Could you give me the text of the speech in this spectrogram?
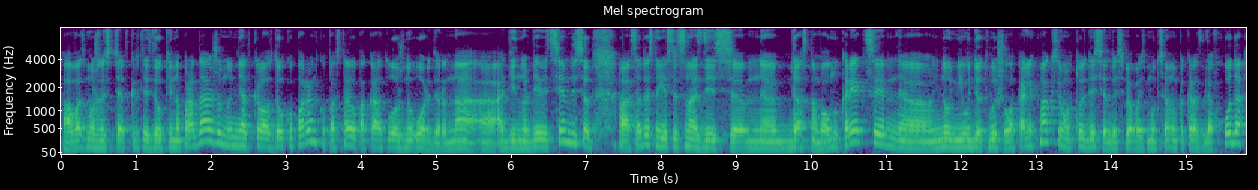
а, возможности открытия сделки на продажу, но не открывал сделку по рынку, поставил пока отложенный ордер на 1.0970. А, соответственно, если цена здесь э, даст нам волну коррекции, э, но не уйдет выше локальных максимумов, то здесь я для себя возьму цену как раз для входа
